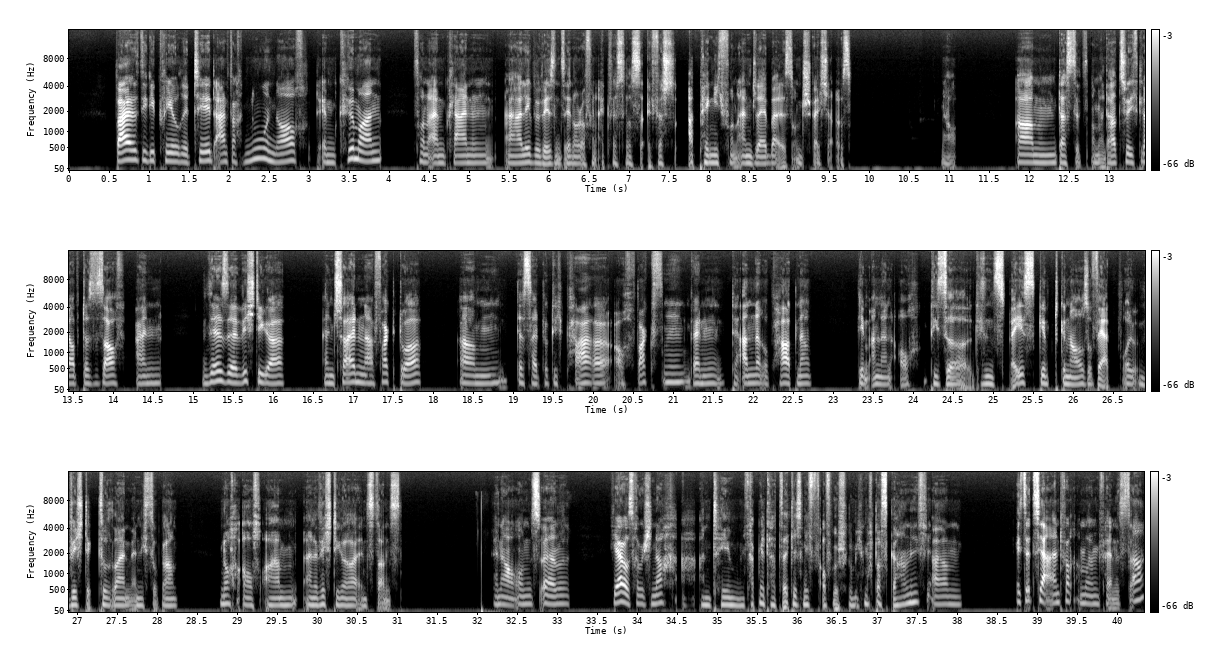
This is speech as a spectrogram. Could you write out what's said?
weil sie die Priorität einfach nur noch im Kümmern von einem kleinen äh, Lebewesen sehen oder von etwas, was etwas abhängig von einem selber ist und schwächer ist. Genau. Ähm, das jetzt nochmal dazu. Ich glaube, das ist auch ein sehr, sehr wichtiger, entscheidender Faktor, ähm, dass halt wirklich Paare auch wachsen, wenn der andere Partner dem anderen auch diese, diesen Space gibt, genauso wertvoll und wichtig zu sein, wenn nicht sogar noch auch ähm, eine wichtigere Instanz. Genau, und äh, ja, was habe ich noch an Themen? Ich habe mir tatsächlich nichts aufgeschrieben. Ich mache das gar nicht. Ähm, ich sitze ja einfach an meinem Fenster,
